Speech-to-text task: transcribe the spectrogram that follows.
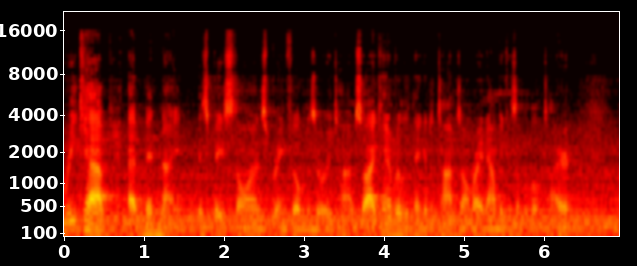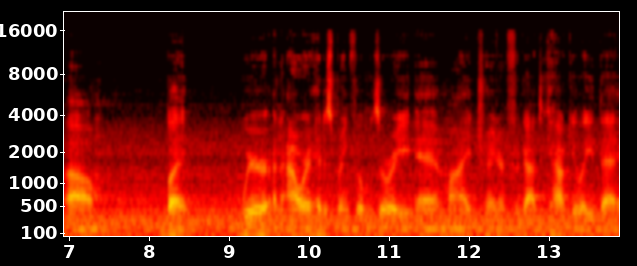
recap at midnight is based on Springfield, Missouri time. So I can't really think of the time zone right now because I'm a little tired. Um, but we're an hour ahead of Springfield, Missouri, and my trainer forgot to calculate that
